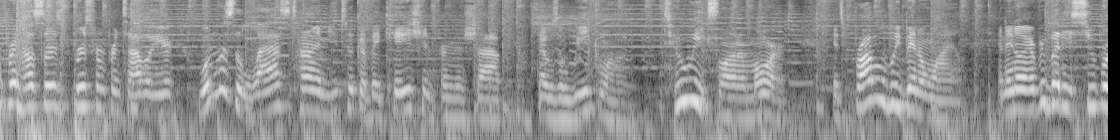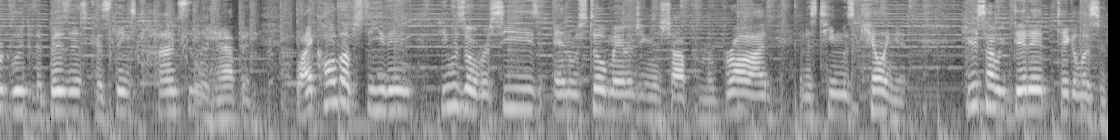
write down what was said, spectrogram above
print hustlers, Bruce from Printavo here. When was the last time you took a vacation from your shop that was a week long, two weeks long, or more? It's probably been a while. And I know everybody's super glued to the business because things constantly happen. Well, I called up Steven. He was overseas and was still managing the shop from abroad, and his team was killing it. Here's how he did it. Take a listen.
